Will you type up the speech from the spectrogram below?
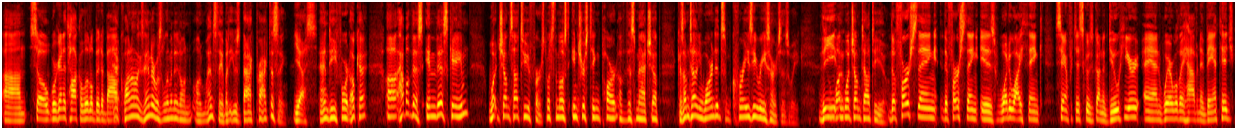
Um, so we're going to talk a little bit about. Yeah, Kwon Alexander was limited on, on Wednesday, but he was back practicing. Yes. And Dee Ford. Okay. Uh, how about this? In this game, what jumps out to you first? What's the most interesting part of this matchup? Because I'm telling you, Warren did some crazy research this week. The what, what, jumped out to you? The first thing, the first thing is what do I think San Francisco is going to do here, and where will they have an advantage?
